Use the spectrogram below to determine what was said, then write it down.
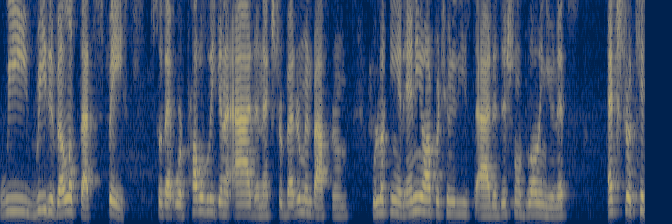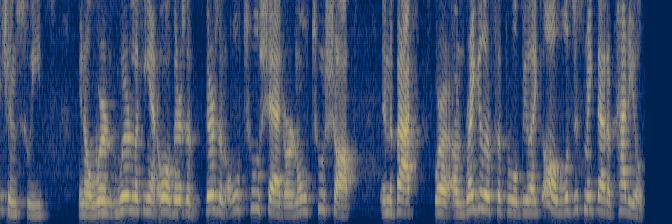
We redevelop that space so that we're probably going to add an extra bedroom and bathroom. We're looking at any opportunities to add additional dwelling units, extra kitchen suites. You know, we're we're looking at oh, there's a there's an old tool shed or an old tool shop in the back where a regular flipper will be like, oh, we'll just make that a patio.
